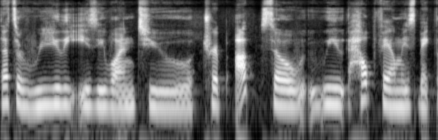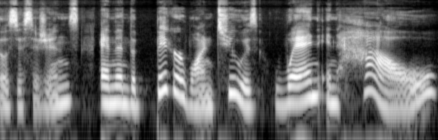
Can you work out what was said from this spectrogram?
That's a really easy one to trip up. So we help families make those decisions. And then the bigger one, too, is when and how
